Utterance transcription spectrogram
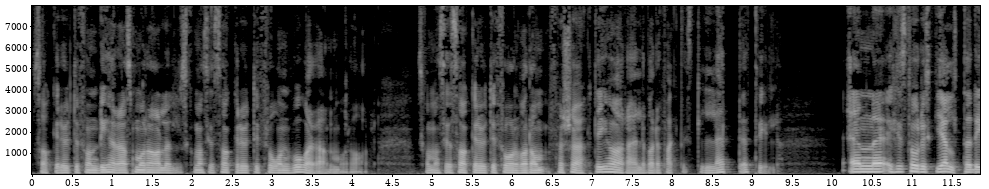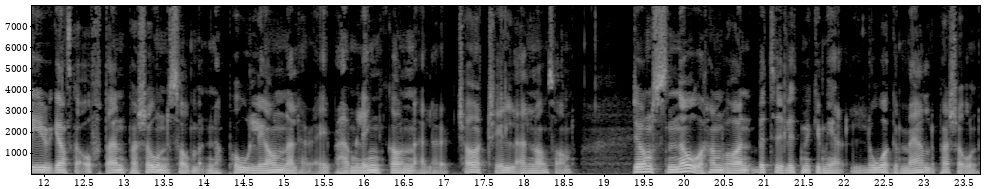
saker utifrån deras moral eller ska man se saker utifrån våran moral? Ska man se saker utifrån vad de försökte göra eller vad det faktiskt ledde till? En eh, historisk hjälte det är ju ganska ofta en person som Napoleon eller Abraham Lincoln eller Churchill eller någon sån. Jon Snow han var en betydligt mycket mer lågmäld person.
